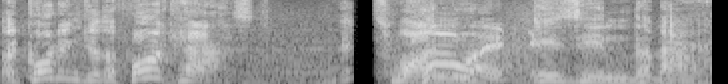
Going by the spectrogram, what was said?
According to the forecast, this one Forward! is in the bag.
